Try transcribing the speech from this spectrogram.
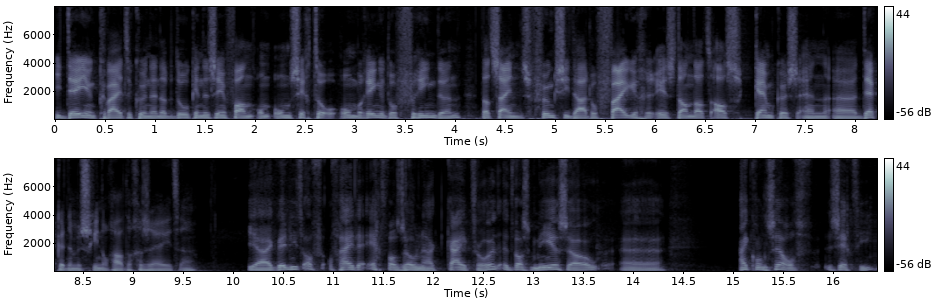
ideeën kwijt te kunnen. En dat bedoel ik in de zin van om, om zich te omringen door vrienden. Dat zijn functie daardoor veiliger is dan dat als Kemkers en uh, Dekker er misschien nog hadden gezeten. Ja, ik weet niet of, of hij er echt wel zo naar kijkt hoor. Het was meer zo. Uh, hij kon zelf, zegt hij.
